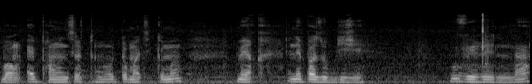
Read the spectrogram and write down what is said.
bon, elle prend directement automatiquement, mais elle n'est pas obligée. Vous verrez là.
